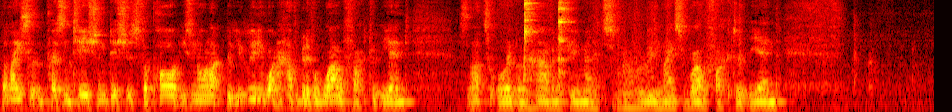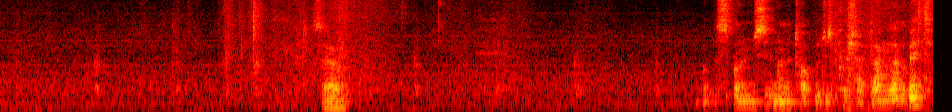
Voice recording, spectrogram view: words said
they're nice little presentation dishes for parties and all that, but you really want to have a bit of a wow factor at the end. So that's what we're going to have in a few minutes. We're going to have a really nice wow factor at the end. So got the sponge sitting on the top, we'll just push that down a little bit.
